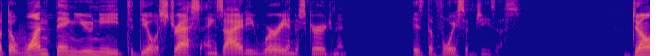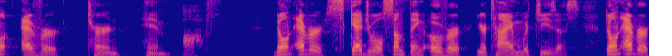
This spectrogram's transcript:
But the one thing you need to deal with stress, anxiety, worry, and discouragement is the voice of Jesus. Don't ever turn him off. Don't ever schedule something over your time with Jesus. Don't ever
